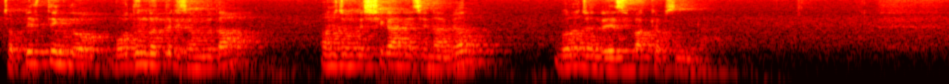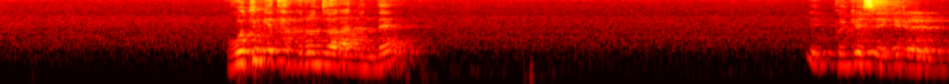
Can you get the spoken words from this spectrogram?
저 빌딩도 모든 것들이 전부 다 어느 정도 시간이 지나면 무너져 내릴 수밖에 없습니다. 모든 게 다 그런 줄 알았는데 이 불교에서 얘기를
